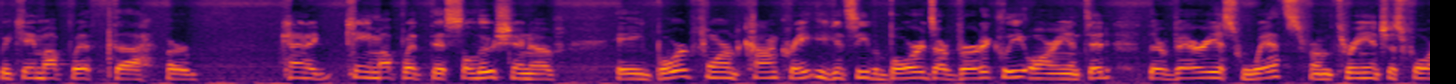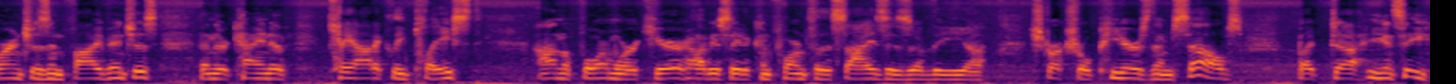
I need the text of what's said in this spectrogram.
we came up with, uh, or kind of came up with this solution of a board formed concrete. You can see the boards are vertically oriented. They're various widths from three inches, four inches, and five inches, and they're kind of chaotically placed on the formwork here, obviously to conform to the sizes of the uh, structural piers themselves. But uh, you can see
